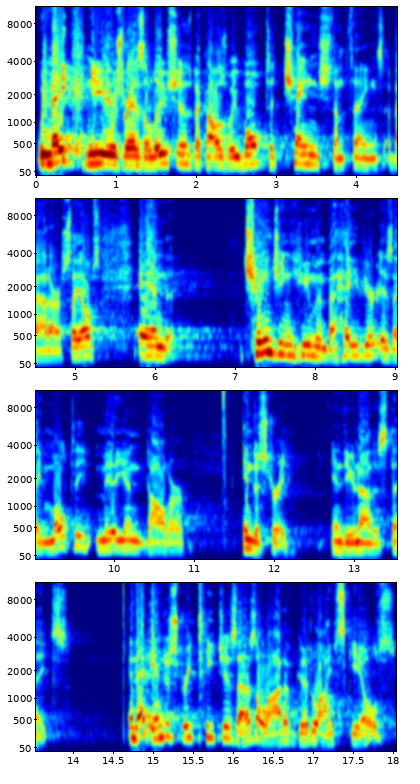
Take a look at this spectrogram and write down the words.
We make New Year's resolutions because we want to change some things about ourselves. And changing human behavior is a multi million dollar industry in the United States. And that industry teaches us a lot of good life skills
